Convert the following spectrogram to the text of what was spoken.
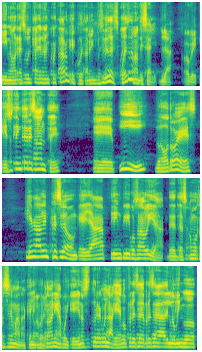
Y no resulta que no encuestaron, que encuestaron inclusive después de Noticel. Ya, ok. Que eso está interesante. Eh, y lo otro es que me da la impresión que ya Team Pipo sabía desde hace como tres semanas que la encuesta venía, porque yo no sé si tú recuerdas aquella conferencia de prensa del domingo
